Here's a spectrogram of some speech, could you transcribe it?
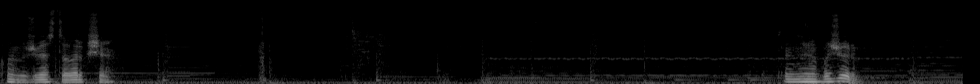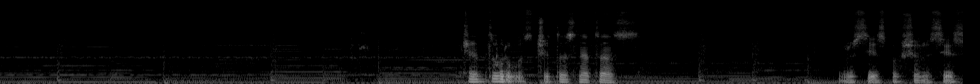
Ko nužvesta vargšė? Ten yra pažiūrim. Čia turgus, čia tas ne tas. Rusijas, koks čia Rusijas.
